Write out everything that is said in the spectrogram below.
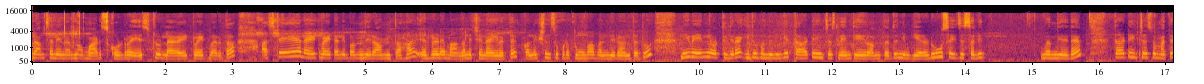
ಗ್ರಾಮ್ಸಲ್ಲಿ ಏನಾದ್ರು ನಾವು ಮಾಡಿಸ್ಕೊಂಡ್ರೆ ಎಷ್ಟು ಲೈಟ್ ವೈಟ್ ಬರುತ್ತೋ ಅಷ್ಟೇ ಲೈಟ್ ವೈಟಲ್ಲಿ ಬಂದಿರೋ ಅಂತಹ ಎರಡೇ ಮಾಂಗಲ್ಯ ಚೆನ್ನಾಗಿರುತ್ತೆ. ಕಲೆಕ್ಷನ್ಸು ಕೂಡ ತುಂಬ ಬಂದಿರೋ ಅಂಥದ್ದು ನೀವೇನು ನೋಡ್ತಿದ್ದೀರಾ? ಇದು ಬಂದು ನಿಮಗೆ ತರ್ಟಿ ಇಂಚಸ್ ಲೆಂತ್ ಇರೋ ನಿಮಗೆ ನಿಮ್ಗೆ ಎರಡೂ ಸೈಜಸ್ಸಲ್ಲಿ ಬಂದಿದೆ. ತರ್ಟಿ ಇಂಚಸ್ಸು ಮತ್ತು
